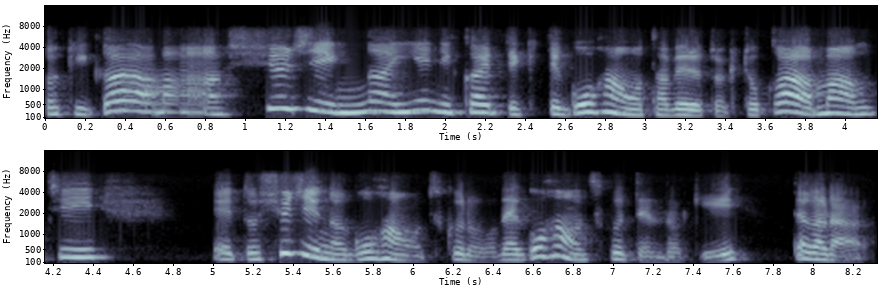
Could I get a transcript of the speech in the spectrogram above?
時が、まあ、主人が家に帰ってきてご飯を食べる時とか、まあ、うち、えっと、主人がご飯を作るので、ご飯を作ってる時だから、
